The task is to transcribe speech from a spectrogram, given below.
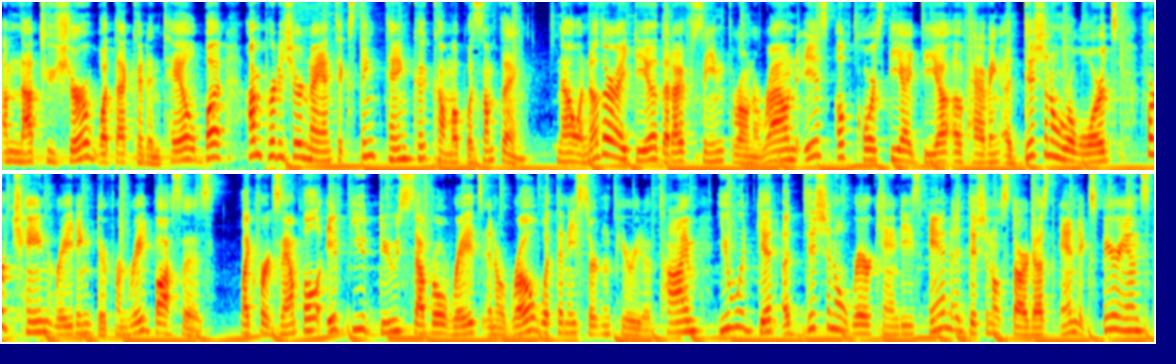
I'm not too sure what that could entail, but I'm pretty sure Niantic's think tank could come up with something. Now another idea that I've seen thrown around is of course the idea of having additional rewards for chain raiding different raid bosses. Like for example, if you do several raids in a row within a certain period of time, you would get additional rare candies and additional stardust and experience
